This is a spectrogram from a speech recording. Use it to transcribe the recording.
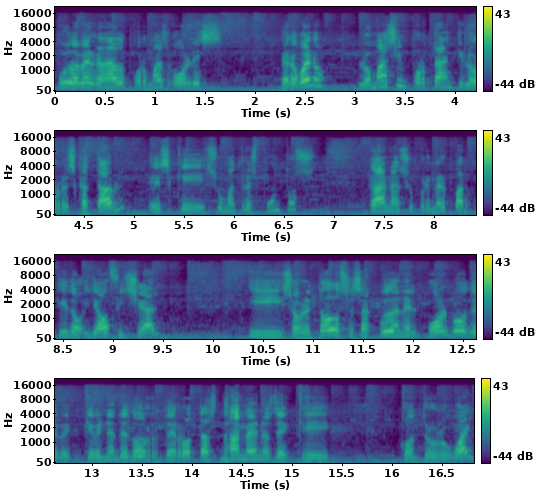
pudo haber ganado por más goles, pero bueno, lo más importante y lo rescatable es que suman tres puntos, ganan su primer partido ya oficial y sobre todo se sacuden el polvo de que venían de dos derrotas, nada menos de que contra Uruguay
